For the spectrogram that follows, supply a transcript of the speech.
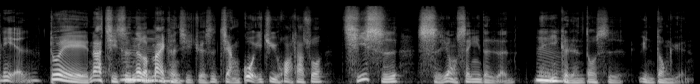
炼。对，那其实那个麦肯锡爵士讲过一句话，他说：“其实使用声音的人，每一个人都是运动员。”嗯，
